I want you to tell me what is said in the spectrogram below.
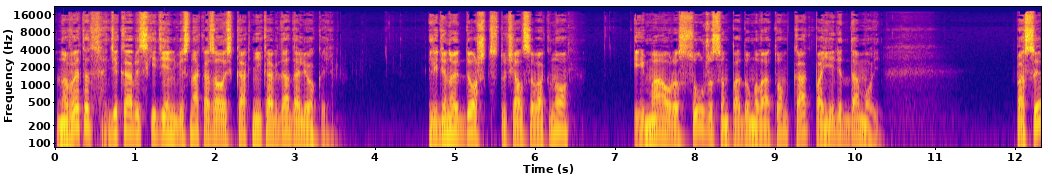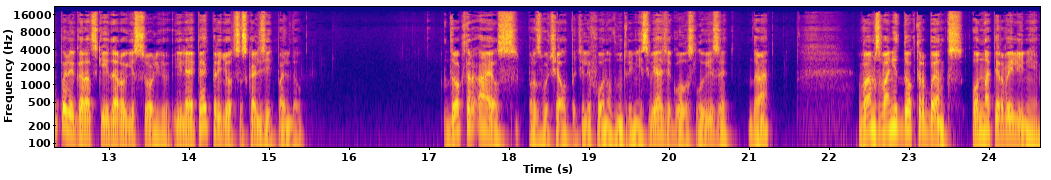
Но в этот декабрьский день весна казалась как никогда далекой. Ледяной дождь стучался в окно, и Маура с ужасом подумала о том, как поедет домой. Посыпали городские дороги солью, или опять придется скользить по льду? «Доктор Айлс», — прозвучал по телефону внутренней связи голос Луизы. «Да?» «Вам звонит доктор Бэнкс. Он на первой линии».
